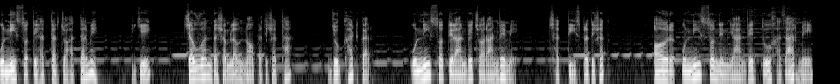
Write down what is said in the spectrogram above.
1973-74 में ये चौवन दशमलव नौ प्रतिशत था, जो घटकर उन्नीस सौ तिरानवे चौरानवे में 36 प्रतिशत और उन्नीस सौ निन्यानवे दो हज़ार में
